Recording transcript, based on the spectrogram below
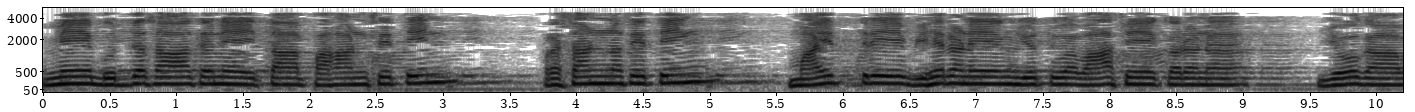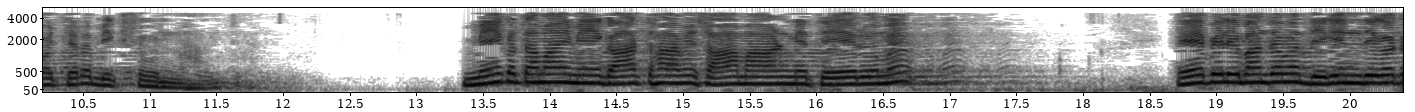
මේ බුද්ධ ශාසනයේ ඊතා පහන් සිතින් ප්‍රසන්න සිතින් මෛත්‍රී විහෙරණයෙන් යුතුව වාසය කරන යෝගාවචර භික්ෂූන් වහන්සේ. මේක තමයි මේ ගාථාවේ සාමාන්‍ය තේරුම. ඒ පිළිබඳව දිගින් දිගට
